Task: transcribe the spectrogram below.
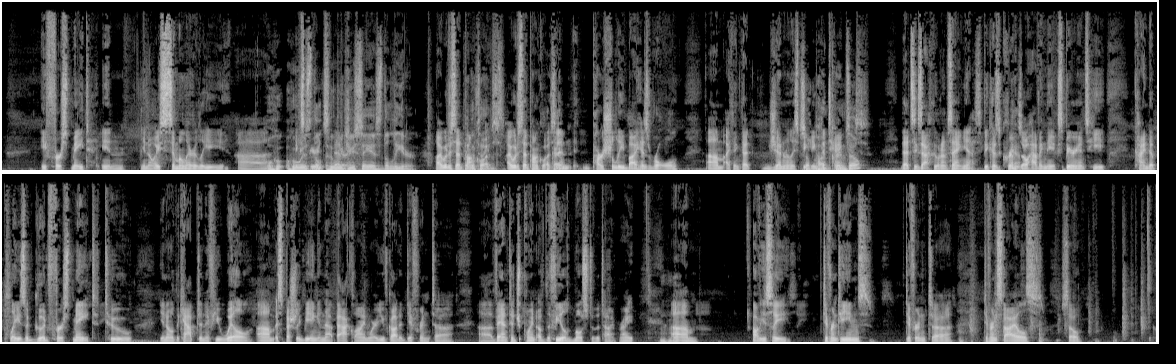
a first mate in you know a similarly uh, well, who, who is the, who would you say is the leader? I would have said Punk was. I would have said Punk was, okay. and partially by his role. Um, I think that generally speaking, so the tank is, that's exactly what I'm saying. Yes, because Crimzo yeah. having the experience, he kind of plays a good first mate to you know the captain, if you will, um, especially being in that back line where you've got a different uh, uh, vantage point of the field most of the time, right? Mm-hmm. Um, obviously different teams, different uh, different styles. So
